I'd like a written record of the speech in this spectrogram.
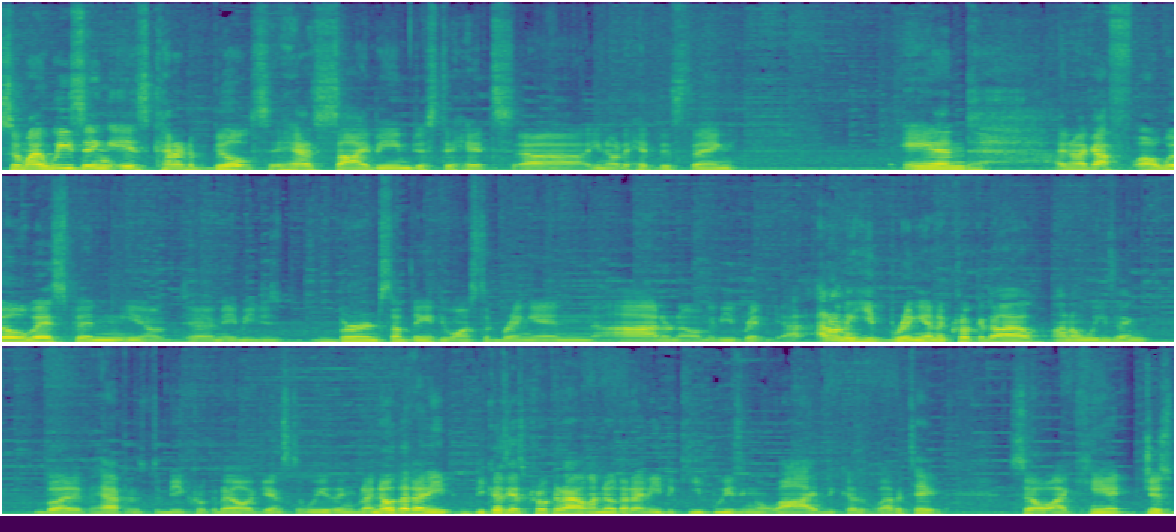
So my Weezing is kind of built. It has Psybeam just to hit, uh, you know, to hit this thing. And I know I got uh, Will Wisp and you know to maybe just burn something if he wants to bring in. I don't know. Maybe bring. I don't think he'd bring in a Krookodile on a Weezing, but if it happens to be Krookodile against a Weezing, but I know that I need because he has Krookodile, I know that I need to keep Weezing alive because of Levitate. So I can't just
